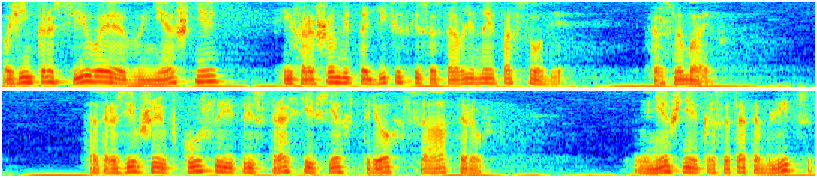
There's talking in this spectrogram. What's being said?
очень красивое внешне и хорошо методически составленное пособие Краснобаев, отразившее вкусы и пристрастия всех трех соавторов. Внешняя красота таблицы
